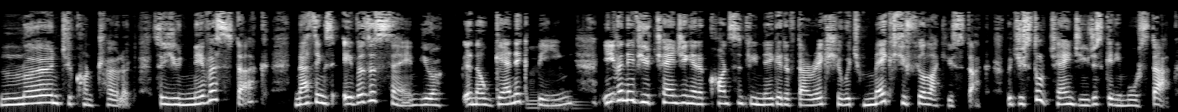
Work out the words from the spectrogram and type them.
learn to control it. So you're never stuck. Nothing's ever the same. You're an organic mm. being. Even if you're changing in a constantly negative direction, which makes you feel like you're stuck, but you're still changing. You're just getting more stuck.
